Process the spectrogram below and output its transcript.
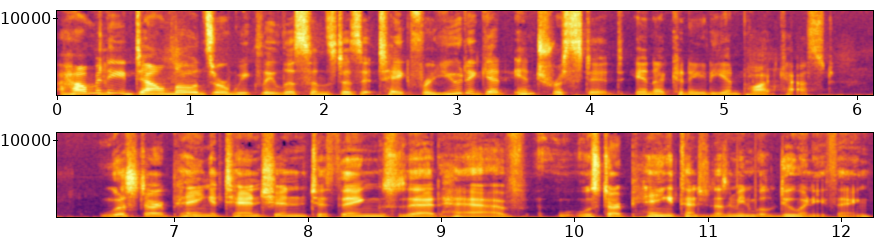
How many yeah. downloads or weekly listens does it take for you to get interested in a Canadian podcast? We'll start paying attention to things that have, we'll start paying attention, doesn't mean we'll do anything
